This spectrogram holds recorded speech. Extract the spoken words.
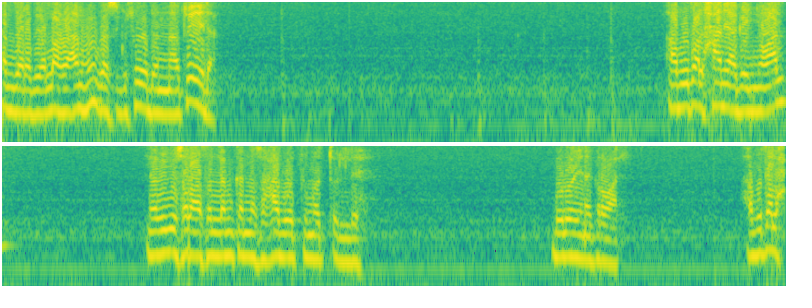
ሐምዛ ረዲየላሁ ዐንሁ ገስግሶ ወደ እናቱ ይሄዳል አቡ ጠልሓን ያገኘዋል ነቢዩ ስ ሰለም ከነ ሰሓቦቹ መጡልህ ብሎ ይነግረዋል አቡ ጠልሓ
